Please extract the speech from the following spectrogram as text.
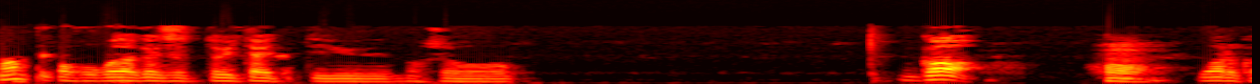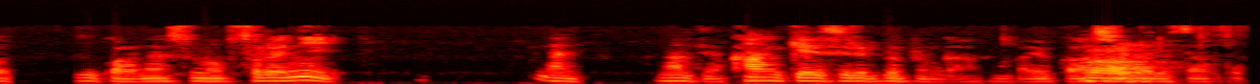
なんてかここだけずっといたいっていう場所がうん。悪かったからね、その、それに、何、なんていうの、関係する部分が、なんかよく足裏でさ、こ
